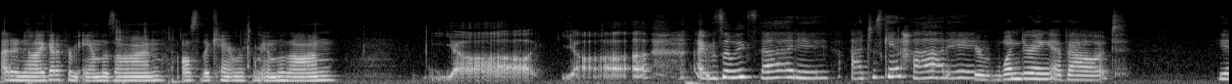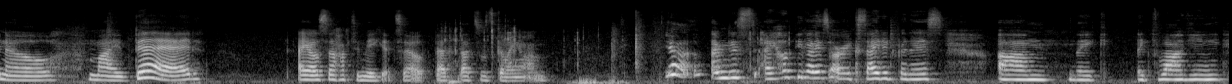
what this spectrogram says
I don't know, I got it from Amazon. Also the camera from Amazon. Yeah, yeah. I'm so excited. I just can't hide it. You're wondering about, you know, my bed. I also have to make it, so that, that's what's going on yeah, I'm just, I hope you guys are excited for this, um, like, like vlogging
